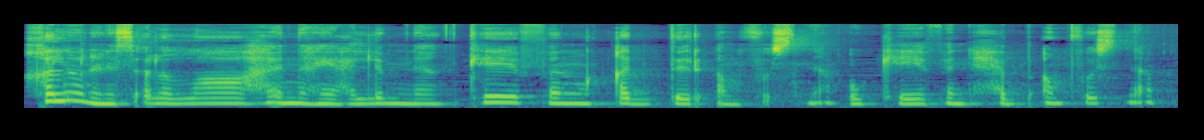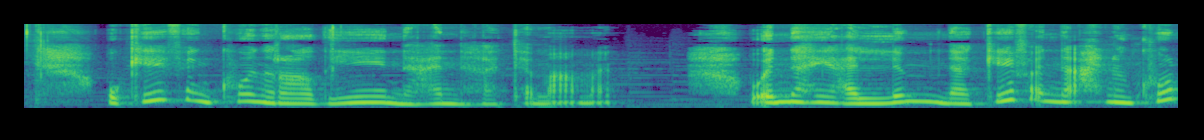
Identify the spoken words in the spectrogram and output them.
خلونا نسأل الله إنه يعلمنا كيف نقدر أنفسنا وكيف نحب أنفسنا وكيف نكون راضيين عنها تماما. وإنه يعلمنا كيف أن إحنا نكون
